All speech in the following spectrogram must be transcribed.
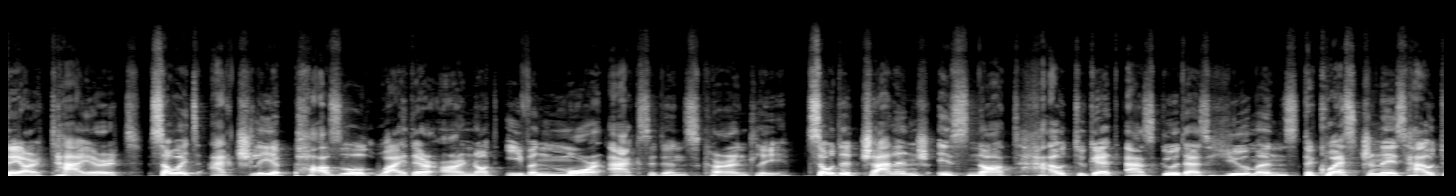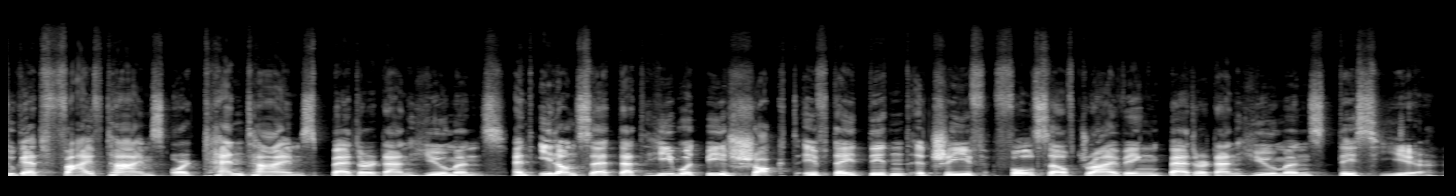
they are tired. So it's actually a puzzle why there are not even more accidents currently. So the challenge is not how to get as good as humans. The question is how to get 5 times or 10 times better than humans. And Elon said that he would be shocked if they didn't achieve full self-driving better than humans this year.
